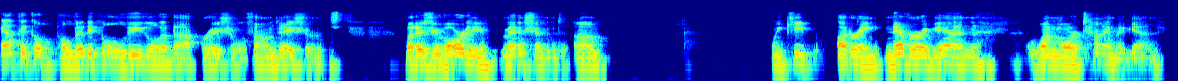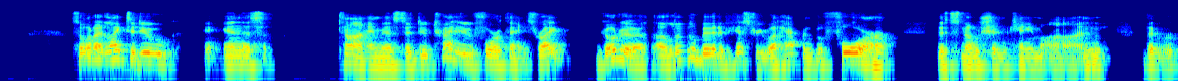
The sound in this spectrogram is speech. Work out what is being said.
ethical, political, legal, and operational foundations. But as you've already mentioned, um, we keep uttering never again, one more time again. So what I'd like to do in this time is to do try to do four things, right? go to a little bit of history, what happened before this notion came on. The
